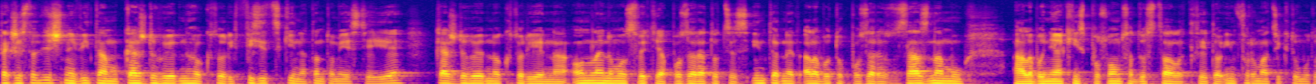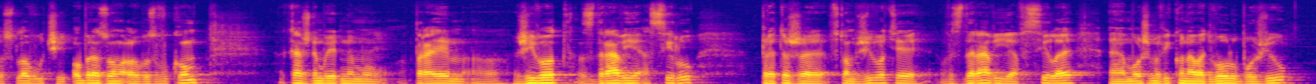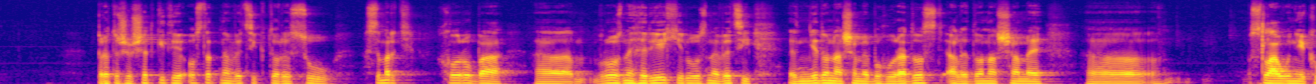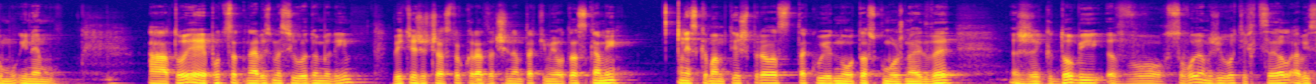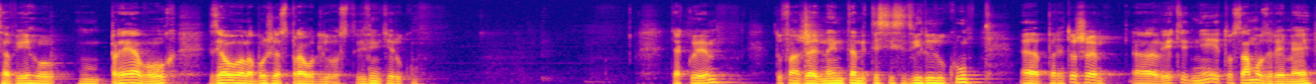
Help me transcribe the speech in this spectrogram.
Takže srdečne vítam každého jedného, ktorý fyzicky na tomto mieste je, každého jedného, ktorý je na online svete a pozera to cez internet, alebo to pozera z záznamu, alebo nejakým spôsobom sa dostal k tejto informácii, k tomuto slovu, či obrazom alebo zvukom. Každému jednému prajem eh, život, zdravie a silu, pretože v tom živote, v zdraví a v sile eh, môžeme vykonávať vôľu Božiu, pretože všetky tie ostatné veci, ktoré sú smrť, choroba, rôzne hriechy, rôzne veci. Nedonášame Bohu radosť, ale donášame slavu niekomu inému. A to je podstatné, aby sme si uvedomili. Viete, že častokrát začínam takými otázkami. Dneska mám tiež pre vás takú jednu otázku, možno aj dve, že kto by vo svojom živote chcel, aby sa v jeho hm, prejavoch zjavovala Božia spravodlivosť. Vyvinite ruku. Ďakujem. Dúfam, že aj na internete si si zdvihli ruku, e, pretože e, viete, nie je to samozrejme, e,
